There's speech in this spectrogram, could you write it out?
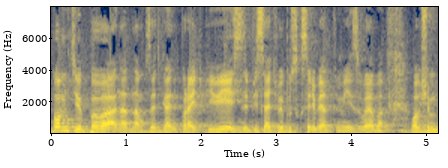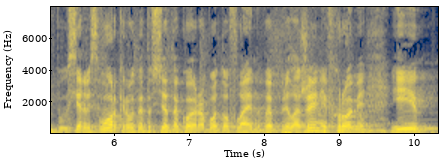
помните PWA? Надо нам, кстати, когда-нибудь про PWA записать выпуск с ребятами из веба. В общем, service worker, вот это все такое, работа оффлайн веб-приложений в хроме. И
